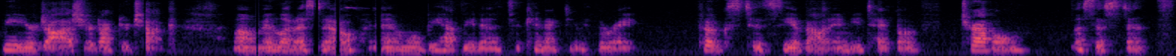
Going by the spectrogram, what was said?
me or Josh or Dr. Chuck um, and let us know, and we'll be happy to, to connect you with the right folks to see about any type of travel assistance.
